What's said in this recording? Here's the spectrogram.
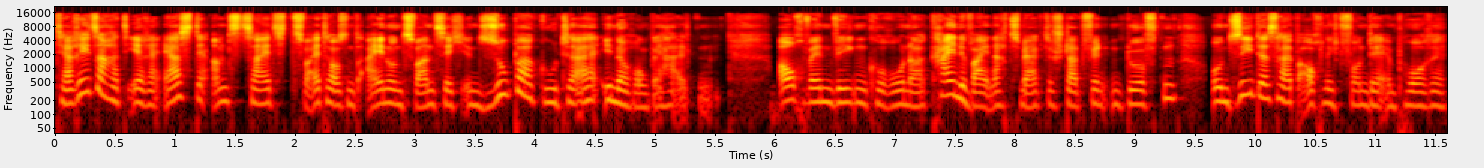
Theresa hat ihre erste Amtszeit 2021 in super guter Erinnerung behalten. Auch wenn wegen Corona keine Weihnachtsmärkte stattfinden durften und sie deshalb auch nicht von der Empore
